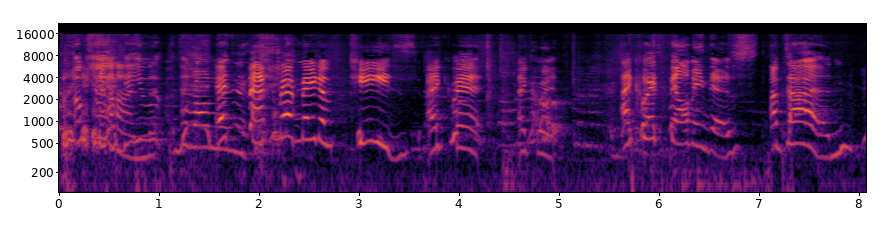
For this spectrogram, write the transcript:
It's made of cheese. I quit. I quit. I quit filming this. I'm done.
